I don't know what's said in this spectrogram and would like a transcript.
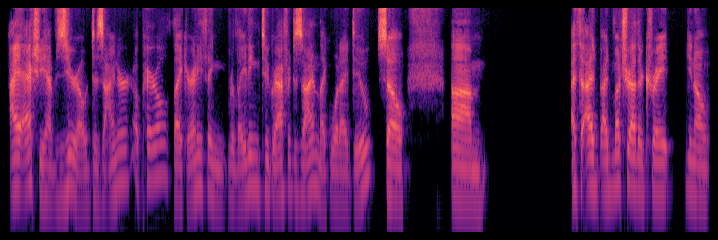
I actually have zero designer apparel, like or anything relating to graphic design, like what I do. So, um, I th- I'd, I'd much rather create, you know,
